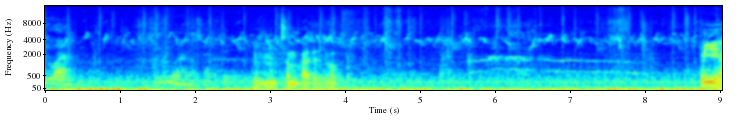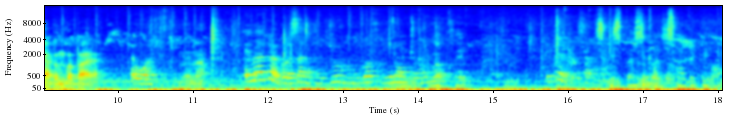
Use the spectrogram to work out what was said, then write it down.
Doigt. Doigt, ma santé. Mhm, Ça me garde d'eau. Pays à Bangopara. Ewa. Vraiment. Et maintenant, comme ça, je joue, vous me offrez la Donc du joie. coup après, Et puis, comme ça. ce qui se passe c'est quand ils sont un peu plus grands.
